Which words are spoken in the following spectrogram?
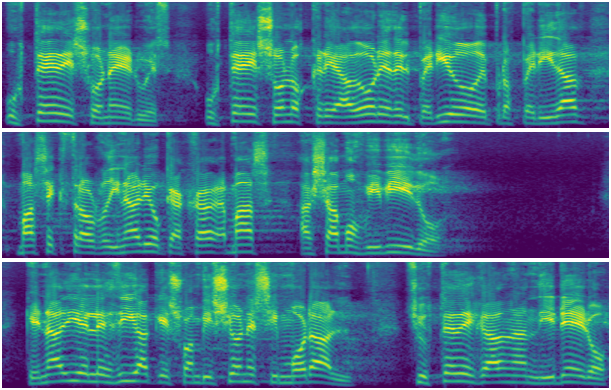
ustedes son héroes, ustedes son los creadores del periodo de prosperidad más extraordinario que jamás hayamos vivido. Que nadie les diga que su ambición es inmoral. Si ustedes ganan dinero,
